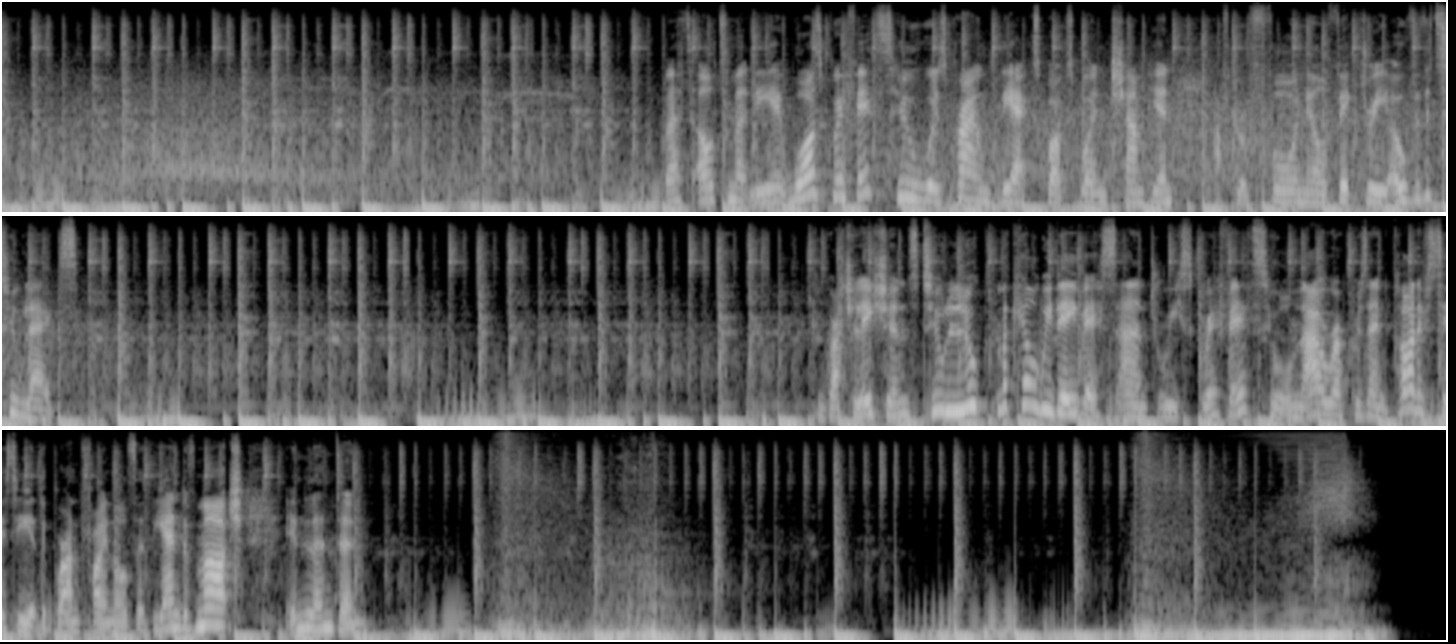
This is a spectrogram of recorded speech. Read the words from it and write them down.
But ultimately, it was Griffiths who was crowned the Xbox One champion after a 4 0 victory over the two legs. Congratulations to Luke McIlwee Davies and Rhys Griffiths, who will now represent Cardiff City at the grand finals at the end of March in London.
